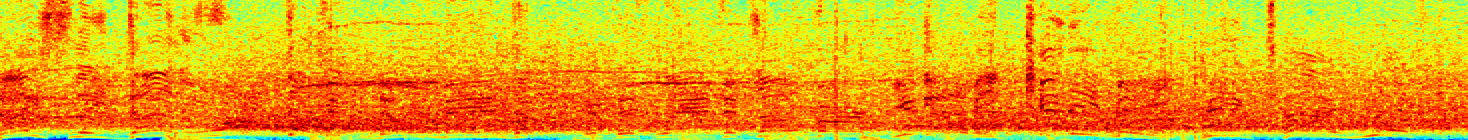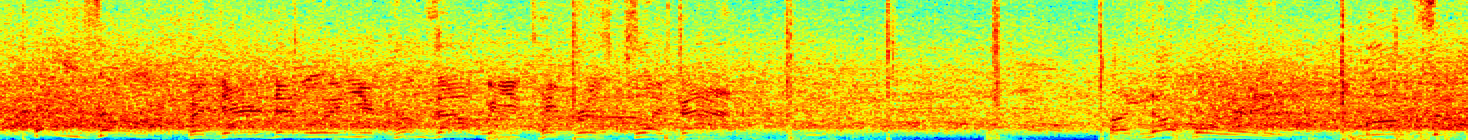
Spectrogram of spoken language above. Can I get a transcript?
Nicely done. Locked up. No man. to- If this lands, it's over. You gotta be kidding me. Big time risk pays off. The daredevil in you comes out when you take risks like that. Enough already. Moves up.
